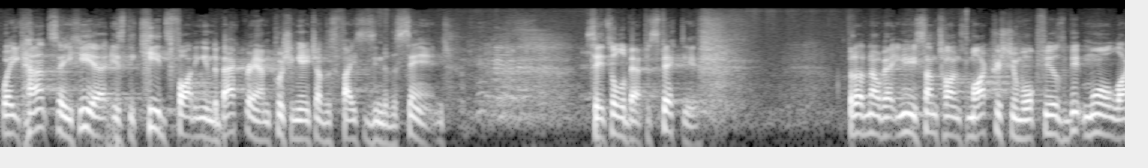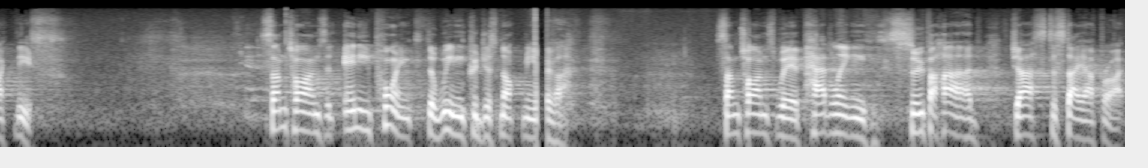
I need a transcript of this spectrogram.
What you can't see here is the kids fighting in the background, pushing each other's faces into the sand. see, it's all about perspective. But I don't know about you, sometimes my Christian walk feels a bit more like this. Sometimes at any point, the wind could just knock me over. Sometimes we're paddling super hard just to stay upright.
